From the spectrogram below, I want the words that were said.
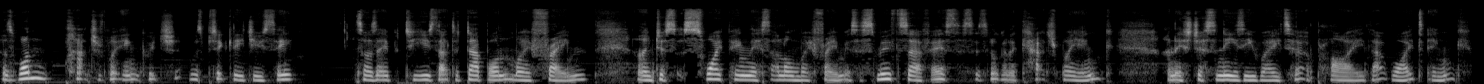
There's one patch of my ink which was particularly juicy, so I was able to use that to dab on my frame. And I'm just swiping this along my frame. It's a smooth surface, so it's not going to catch my ink, and it's just an easy way to apply that white ink.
